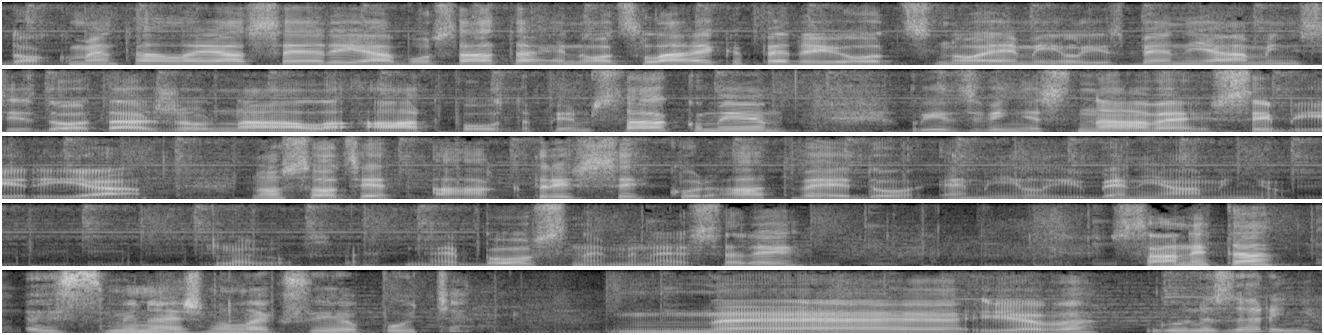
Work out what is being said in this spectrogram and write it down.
dokumentālajā sērijā būs atainots laika periods no Emīlijas Benjāmiņas izdotā žurnāla Atpūta pirmsākumiem līdz viņas nāvei Sibīrijā. Nosauciet aktrisi, kur atveido Emīliju Benjāmiņu. Nebūs. Ne. Nebūs, neminēs arī. Sanita, Es minēšu, man liekas, jau puķi. Nē, Ieva. Guna Zariņa.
